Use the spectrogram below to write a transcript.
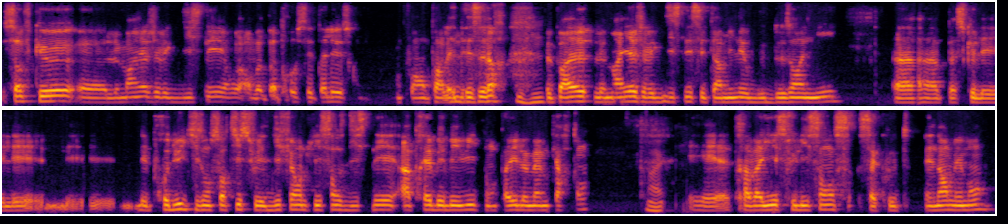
Sauf que le mariage avec Disney, on va, pas trop s'étaler, parce qu'on on pourra en parler des heures. Mhm. le, le, mariage avec Disney s'est terminé au bout de deux ans et demi euh, parce que les, les, les, les produits qu'ils ont sortis sous les différentes licences Disney après BB8 n'ont pas eu le même carton. Ouais. Et travailler sous licence, ça coûte énormément.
